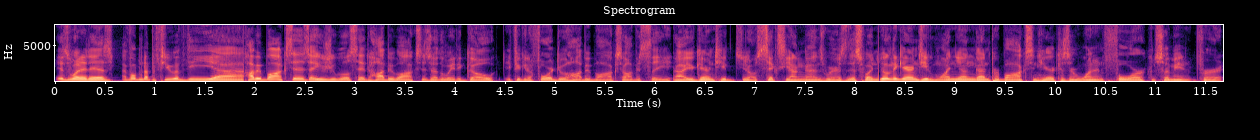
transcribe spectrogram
is what it is. I've opened up a few of the uh, hobby boxes. I usually will say the hobby boxes are the way to go if you can afford to do a hobby box. Obviously, uh, you're guaranteed you know six young guns, whereas this one you're only guaranteed one young gun per box in here because they're one and four. So I mean, for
